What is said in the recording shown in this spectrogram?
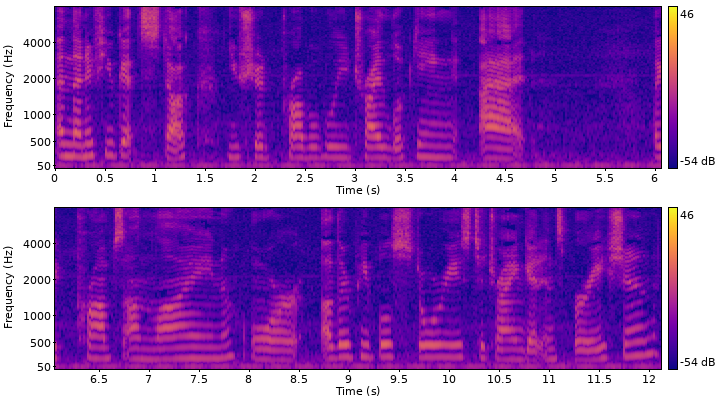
And then if you get stuck, you should probably try looking at like prompts online or other people's stories to try and get inspiration.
